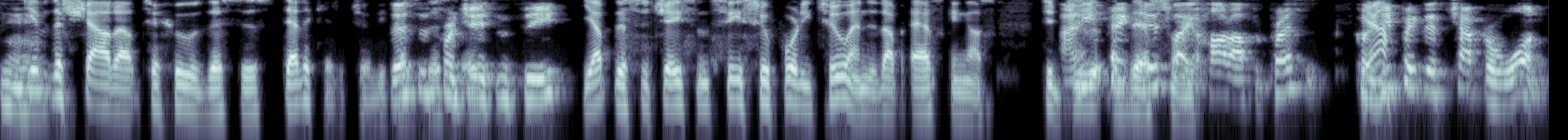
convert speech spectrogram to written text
Hmm. give the shout out to who this is dedicated to. This is for Jason C. Yep, this is Jason C. Su 42 ended up asking us to And do he picked this, this, like hot off the presses because Yeah. he picked this chapter one,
